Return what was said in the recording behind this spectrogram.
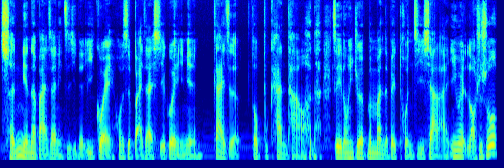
成年的摆在你自己的衣柜，或是摆在鞋柜里面盖着都不看它哦。那 这些东西就会慢慢的被囤积下来。因为老实说，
